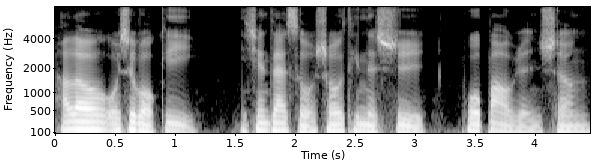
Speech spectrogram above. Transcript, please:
Hello，我是 Bogi，你现在所收听的是播报人生。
